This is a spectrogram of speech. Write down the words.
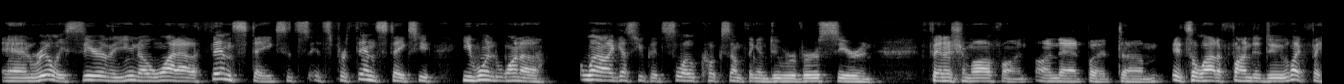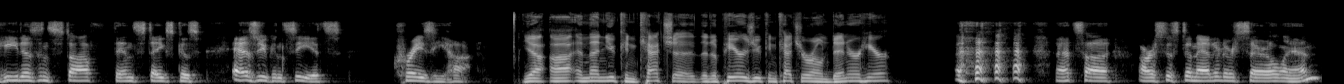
and really sear the you know what out of thin steaks. It's it's for thin steaks. You you wouldn't want to well, I guess you could slow cook something and do reverse sear and finish them off on on that. But um, it's a lot of fun to do, like fajitas and stuff, thin steaks, because as you can see, it's crazy hot. Yeah, uh, and then you can catch. Uh, it appears you can catch your own dinner here. That's uh, our assistant editor Sarah Lynn,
